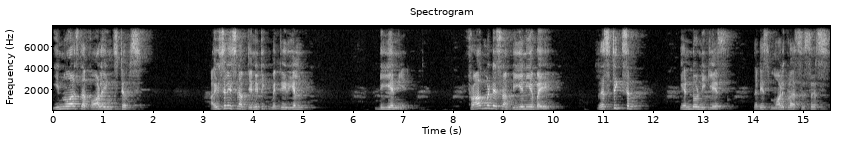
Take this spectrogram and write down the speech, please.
involves the following steps. Isolation of genetic material DNA. Fragmentation of DNA by restriction endonuclease that is molecular scissors.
